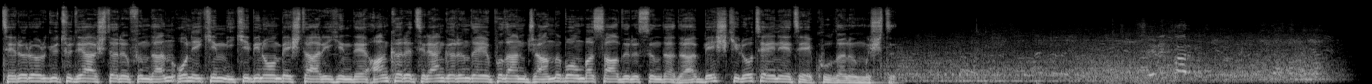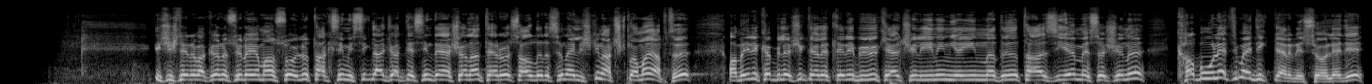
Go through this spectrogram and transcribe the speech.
Terör örgütü DAEŞ tarafından 10 Ekim 2015 tarihinde Ankara tren garında yapılan canlı bomba saldırısında da 5 kilo TNT kullanılmıştı. İçişleri Bakanı Süleyman Soylu Taksim İstiklal Caddesi'nde yaşanan terör saldırısına ilişkin açıklama yaptı. Amerika Birleşik Devletleri Büyükelçiliği'nin yayınladığı taziye mesajını kabul etmediklerini söyledi.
